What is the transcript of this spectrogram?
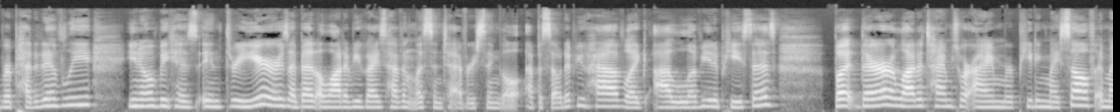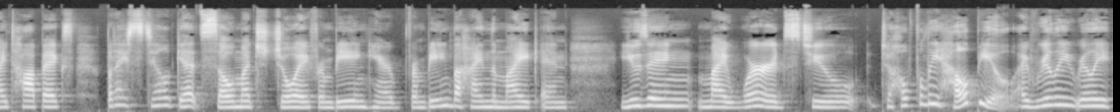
repetitively, you know, because in three years, I bet a lot of you guys haven't listened to every single episode. If you have, like, I love you to pieces. But there are a lot of times where I'm repeating myself and my topics, but I still get so much joy from being here, from being behind the mic and using my words to to hopefully help you. I really really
